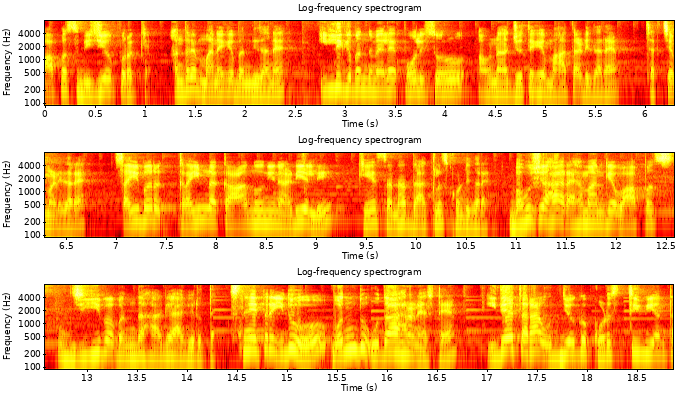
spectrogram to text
ವಾಪಸ್ ವಿಜಯಪುರಕ್ಕೆ ಅಂದ್ರೆ ಮನೆಗೆ ಬಂದಿದ್ದಾನೆ. ಇಲ್ಲಿಗೆ ಬಂದ ಮೇಲೆ ಪೊಲೀಸರು ಅವನ ಜೊತೆಗೆ ಮಾತಾಡಿದ್ದಾರೆ, ಚರ್ಚೆ ಮಾಡಿದ್ದಾರೆ. ಸೈಬರ್ ಕ್ರೈಮ್ನ ಕಾನೂನಿನ ಅಡಿಯಲ್ಲಿ ಕೇಸನ್ನ ದಾಖಲಿಸ್ಕೊಂಡಿದ್ದಾರೆ. ಬಹುಶಃ ರೆಹಮಾನ್ಗೆ ವಾಪಸ್ ಜೀವ ಬಂದ ಹಾಗೆ ಆಗಿರುತ್ತೆ. ಸ್ನೇಹಿತರೆ, ಇದು ಒಂದು ಉದಾಹರಣೆ ಅಷ್ಟೇ. ಇದೇ ತರ ಉದ್ಯೋಗ ಕೊಡಿಸ್ತೀವಿ ಅಂತ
